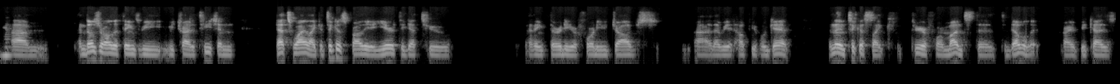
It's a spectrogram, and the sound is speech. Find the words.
Yeah. Um, and those are all the things we we try to teach. And that's why like it took us probably a year to get to i think 30 or 40 jobs uh, that we had helped people get and then it took us like three or four months to, to double it right because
